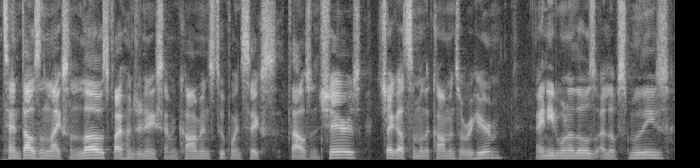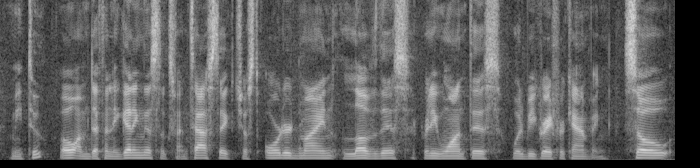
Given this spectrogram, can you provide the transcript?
10,000 likes and loves, 587 comments, 2.6 thousand shares. Check out some of the comments over here. I need one of those. I love smoothies. Me too. Oh, I'm definitely getting this. Looks fantastic. Just ordered mine. Love this. Really want this. Would be great for camping. So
